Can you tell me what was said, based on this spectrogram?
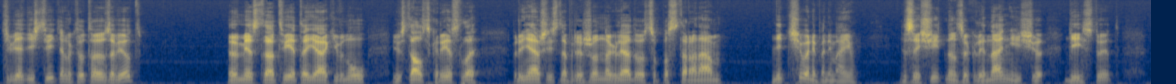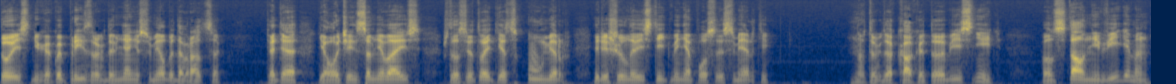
Тебя действительно кто-то зовет?» Вместо ответа я кивнул и встал с кресла, принявшись напряженно оглядываться по сторонам. «Ничего не понимаю». Защитное заклинание еще действует, то есть никакой призрак до меня не сумел бы добраться. Хотя я очень сомневаюсь, что святой отец умер и решил навестить меня после смерти. Но тогда как это объяснить? Он стал невидимым?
